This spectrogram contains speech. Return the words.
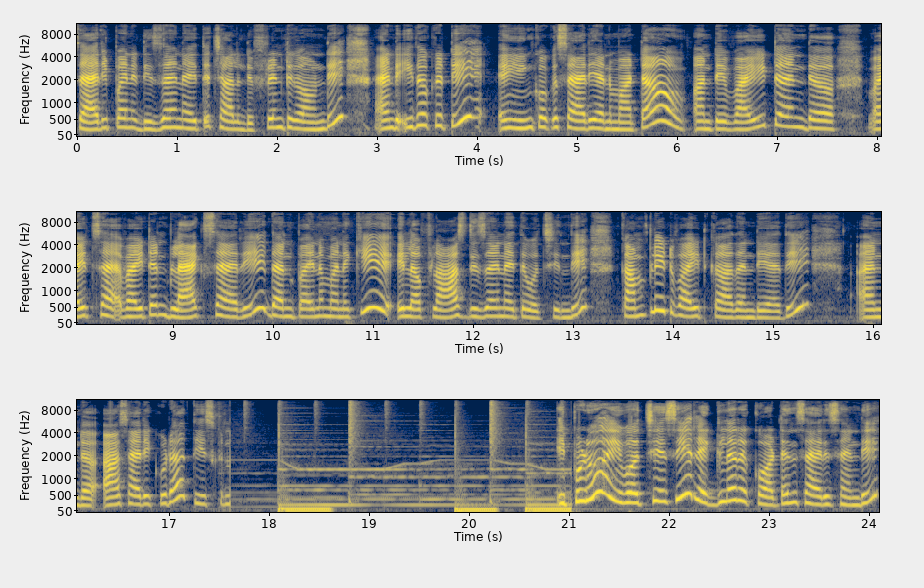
శారీ పైన డిజైన్ అయితే చాలా డిఫరెంట్గా ఉంది. అండ్ ఇదొకటి ఇంకొక శారీ అనమాట అంటే white and white white and black sari. దానిపైన మనకి ఇలా ఫ్లాస్ డిజైన్ అయితే వచ్చింది. కంప్లీట్ వైట్ కాదండి అది. అండ్ ఆ శారీ కూడా తీసుకున్న ఇప్పుడు ఇవి వచ్చేసి రెగ్యులర్ కాటన్ శారీస్ అండి.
